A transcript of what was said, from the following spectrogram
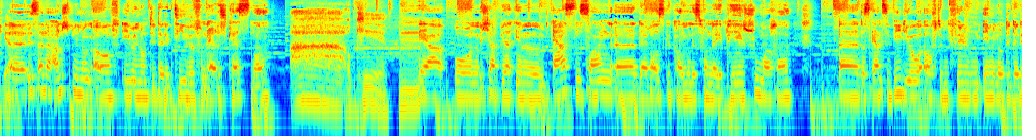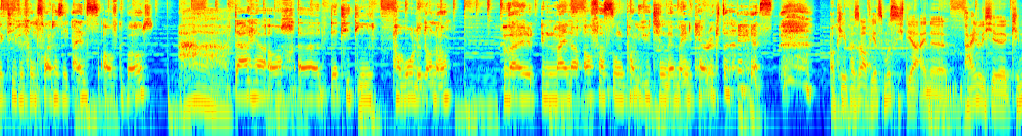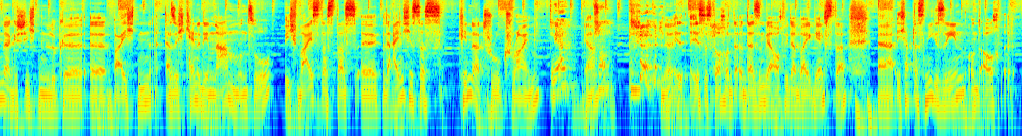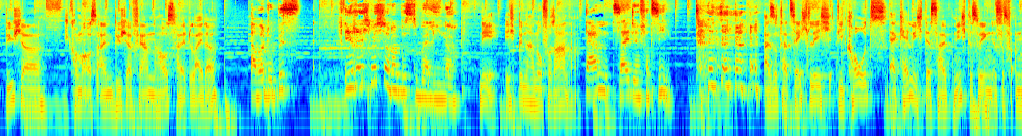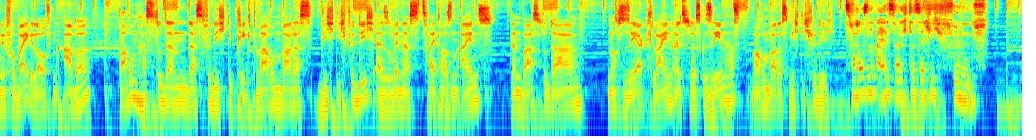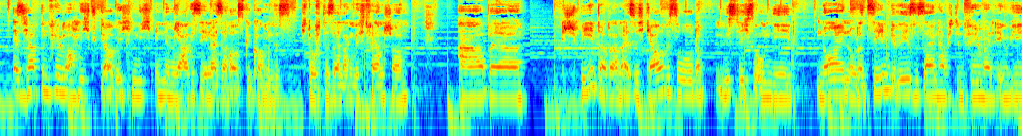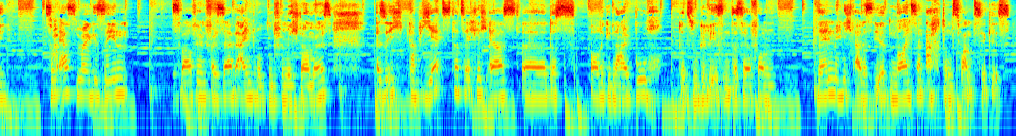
Ja. Äh, ist eine Anspielung auf Emil und die Detektive von Erich Kästner. Ah, okay. Hm. Ja, und ich habe ja im ersten Song, äh, der rausgekommen ist von der EP Schumacher, äh, das ganze Video auf dem Film Emil und die Detektive von 2001 aufgebaut. Ah, Daher auch äh, der Titel Parole Donner, weil in meiner Auffassung Ponyhütchen der Main Character ist. Okay, pass auf, jetzt muss ich dir eine peinliche Kindergeschichtenlücke äh, beichten. Also ich kenne den Namen und so. Ich weiß, dass das, äh, eigentlich ist das Kinder-True Crime. Ja, Ja. schon. Ne, ist es doch. Und, und da sind wir auch wieder bei Gangster. Äh, ich habe das nie gesehen und auch äh, Bücher Ich komme aus einem bücherfernen Haushalt leider. Aber du bist. Irre ich mich oder bist du Berliner? Nee, ich bin Hannoveraner. Dann seid ihr verziehen. also tatsächlich, die Codes erkenne ich deshalb nicht, deswegen ist es an mir vorbeigelaufen. Aber warum hast du dann das für dich gepickt? Warum war das wichtig für dich? Also wenn das 2001, dann warst du da noch sehr klein, als du das gesehen hast. Warum war das wichtig für dich? 2001 war ich tatsächlich fünf. Also ich habe den Film auch nicht, glaube ich, nicht in einem Jahr gesehen, als er rausgekommen ist. Ich durfte sehr lange nicht fernschauen. Aber später dann, also ich glaube so, da müsste ich so um die neun oder zehn gewesen sein, habe ich den Film halt irgendwie zum ersten Mal gesehen. Es war auf jeden Fall sehr beeindruckend für mich damals. Also ich habe jetzt tatsächlich erst äh, das Originalbuch dazu gelesen, das ja von, wenn mich nicht alles irrt, 1928 ist.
